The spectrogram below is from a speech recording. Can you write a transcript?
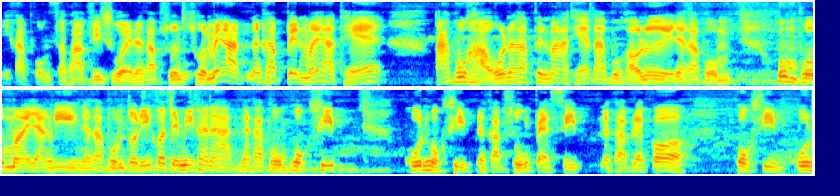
นี่ครับผมสภาพสวยๆนะครับส่วนส่วนไม้อัดนะครับเป็นไม้อัดแท้ตาภูเขานะครับเป็นไม้อัดแท้ตาภูเขาเลยนะครับผมหุ้มพรมมาอย่างดีนะครับผมตัวนี้ก็จะมีขนาดนะครับผม60คูณ60นะครับสูง 80นะครับแล้วก็ 60คูณ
